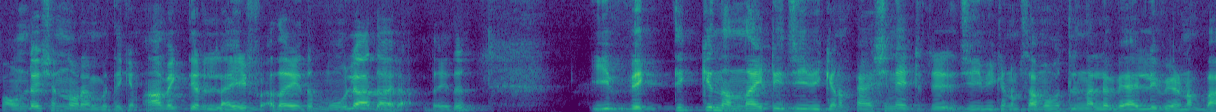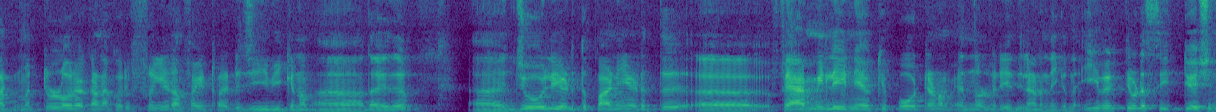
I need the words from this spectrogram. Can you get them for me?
ഫൗണ്ടേഷൻ എന്ന് പറയുമ്പോഴത്തേക്കും ആ വ്യക്തിയുടെ ലൈഫ് അതായത് മൂലാധാര അതായത് ഈ വ്യക്തിക്ക് നന്നായിട്ട് ജീവിക്കണം പാഷനേറ്റായിട്ട് ജീവിക്കണം സമൂഹത്തിൽ നല്ല വാല്യൂ വേണം മറ്റുള്ളവരെ കണക്കൊരു ഫ്രീഡം ഫൈറ്ററായിട്ട് ജീവിക്കണം അതായത് ജോലിയെടുത്ത് പണിയെടുത്ത് ഫാമിലീനെയൊക്കെ പോറ്റണം എന്നുള്ള രീതിയിലാണ് നിൽക്കുന്നത്. ഈ വ്യക്തിയുടെ സിറ്റുവേഷൻ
